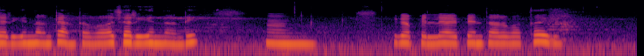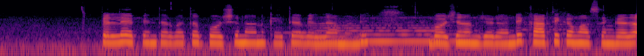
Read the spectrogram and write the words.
జరిగిందంటే అంత బాగా జరిగిందండి. ఇక పెళ్ళి అయిపోయిన తర్వాత ఇక పెళ్ళి అయిపోయిన తర్వాత భోజనానికి అయితే వెళ్ళామండి. భోజనం చూడండి. కార్తీక మాసం కదా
